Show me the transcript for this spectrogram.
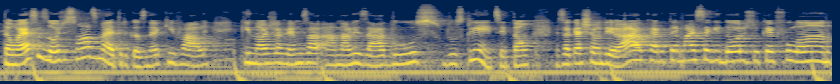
Então, essas hoje são as métricas né, que valem, que nós devemos a, analisar dos, dos clientes. Então, essa questão de, ah, eu quero ter mais seguidores do que fulano,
